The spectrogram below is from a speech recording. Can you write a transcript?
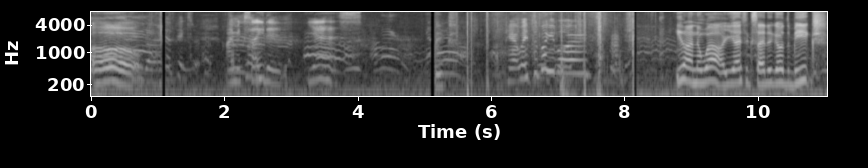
Oh. I'm excited. Yes. Can't wait to boogie boards. Elon, Noelle, are you guys excited to go to the beach?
